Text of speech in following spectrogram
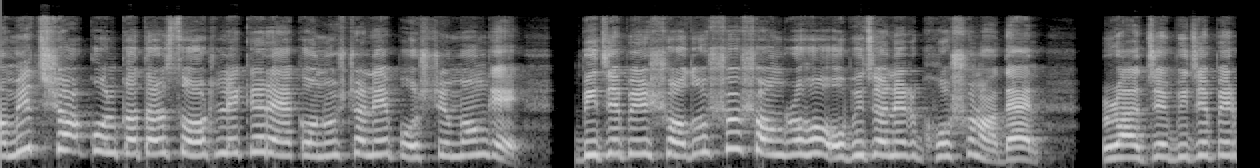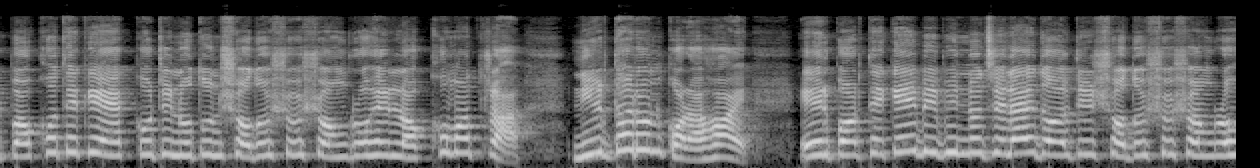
অমিত শাহ কলকাতার সল্টলেকের এক অনুষ্ঠানে পশ্চিমবঙ্গে বিজেপির সদস্য সংগ্রহ অভিযানের ঘোষণা দেন। রাজ্যে বিজেপির পক্ষ থেকে এক কোটি নতুন সদস্য সংগ্রহের লক্ষ্যমাত্রা নির্ধারণ করা হয়। এরপর থেকেই বিভিন্ন জেলায় দলটির সদস্য সংগ্রহ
